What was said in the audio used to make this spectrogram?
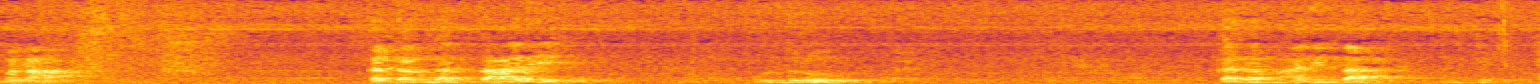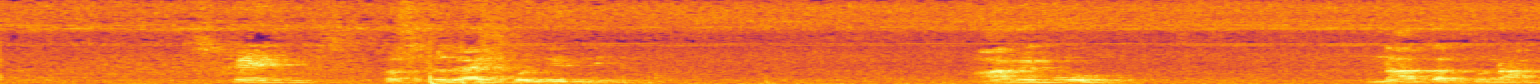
మన కదం దత్తారి కూతురు కదం అనిత స్టేట్ ఫస్ట్ ర్యాంక్ పొందింది. ఆమెకు నా తరఫున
